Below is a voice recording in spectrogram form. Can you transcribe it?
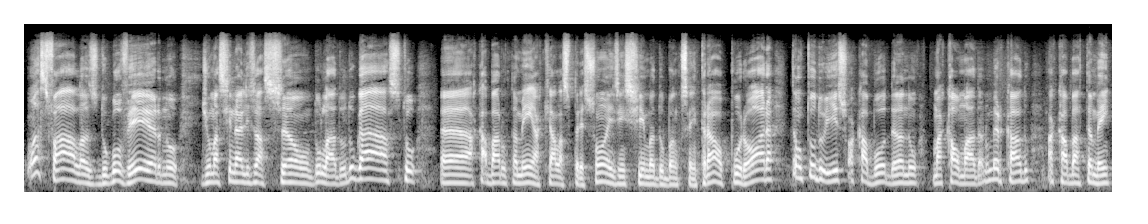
com as falas do governo, de uma sinalização do lado do gasto, é, acabaram também aquelas pressões em cima do Banco Central por hora. Então, tudo isso acabou dando uma acalmada no mercado, acaba também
